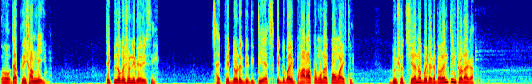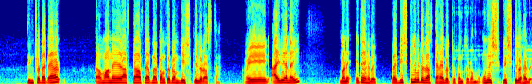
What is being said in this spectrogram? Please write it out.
ও, যাত্রী সামনেই। ঠিক লোকেশনে বেরিয়েছি ষাট ফিট রোডের দিক দিয়ে আছে। কিন্তু ভাই ভাড়া তো মনে হয় কমাইছি। দুশো ছিয়ানব্বই টাকা ধরেন তিনশো টাকা। তিনশো টাকার তার মানে রাস্তা আছে আপনার কমসে কম বিশ কিলো রাস্তা। আমি আইডিয়া নাই মানে এটাই হবে প্রায় বিশ কিলোমিটার রাস্তা হবে তো কমসে কম উনিশ বিশ কিলো হবে।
